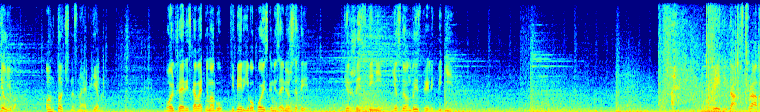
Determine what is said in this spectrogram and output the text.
Видел его? Он точно знает, где мы. Больше я рисковать не могу. Теперь его поисками займешься ты. Держись в тени. Если он выстрелит, беги. Третий этаж, справа.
